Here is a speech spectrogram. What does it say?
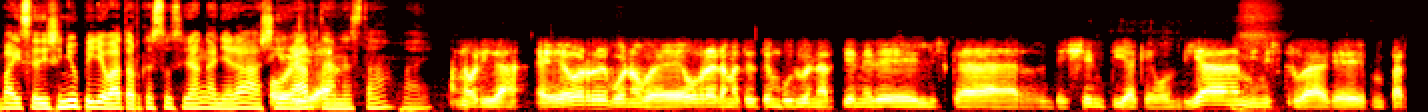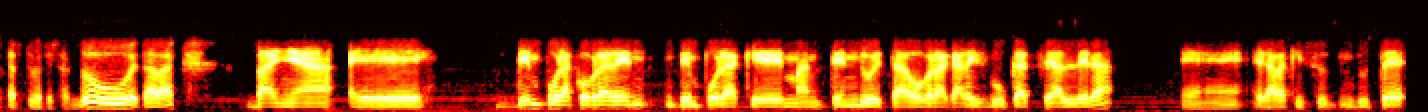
Bai, ze diseinu pilo bat aurkeztu ziren gainera hasiera hartan, ez da? Bai. Hori da, e, hor, bueno, e, obra eramaten duten buruen artien ere liskar desentiak egon dira, ministruak e, parte hartu behar izan du, eta bat, baina e, denporak obraren, denporak e, mantendu eta obra garaiz bukatze aldera, e, erabaki zu- dute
